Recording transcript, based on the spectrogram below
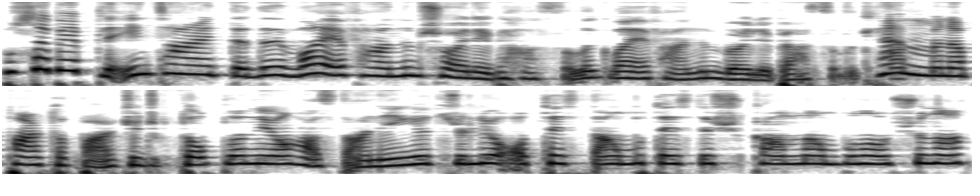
Bu sebeple internette de vay efendim şöyle bir hastalık, vay efendim böyle bir hastalık. Hemen apar topar çocuk toplanıyor, hastaneye götürülüyor. O testten bu teste, şu kandan buna şuna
